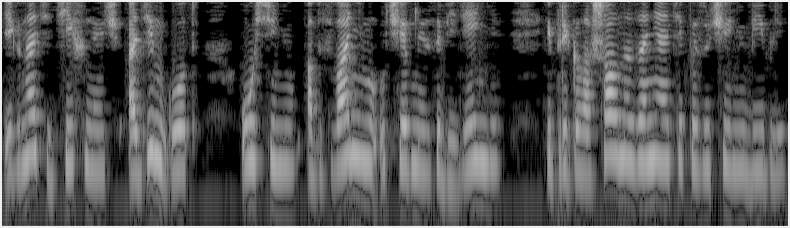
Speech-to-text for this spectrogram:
Игнатий Тихонович один год осенью обзванивал учебные заведения и приглашал на занятия по изучению Библии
